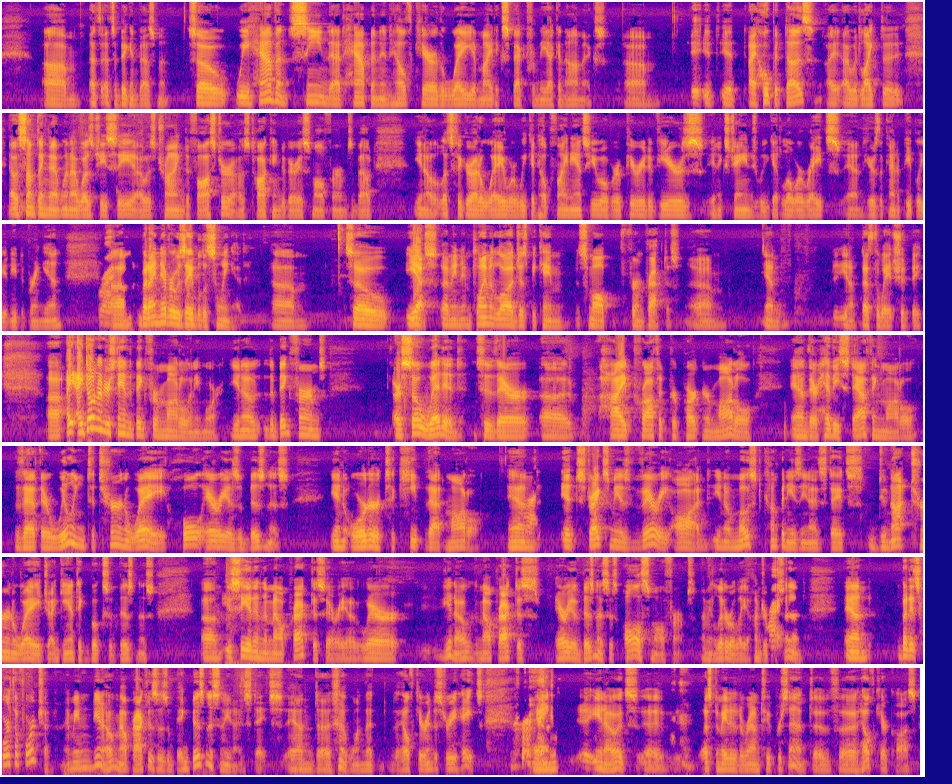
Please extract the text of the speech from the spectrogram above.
Um, that's, that's a big investment. So we haven't seen that happen in healthcare the way you might expect from the economics. Um, it, it, it, I hope it does. I, I, would like to. That was something that when I was GC, I was trying to foster. I was talking to various small firms about, you know, let's figure out a way where we can help finance you over a period of years. In exchange, we get lower rates, and here's the kind of people you need to bring in. Right. Um, but I never was able to swing it. Um, so yes, I mean employment law just became small firm practice, um, and you know that's the way it should be. Uh, I, I, don't understand the big firm model anymore. You know, the big firms are so wedded to their uh, high profit per partner model and their heavy staffing model that they're willing to turn away whole areas of business in order to keep that model. And right. it strikes me as very odd. You know, most companies in the United States do not turn away gigantic books of business. Um, you see it in the malpractice area where, you know, the malpractice area of business is all small firms. I mean, literally 100%. Right. And but it's worth a fortune. I mean, you know, malpractice is a big business in the United States and uh, one that the healthcare industry hates. Right. And you know, it's uh, estimated around 2% of uh, healthcare costs.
